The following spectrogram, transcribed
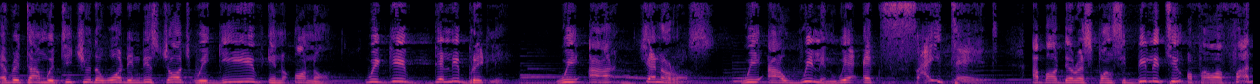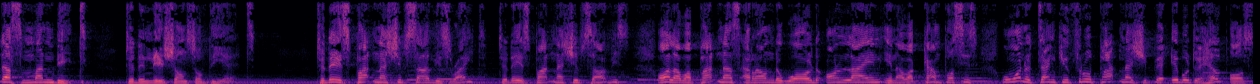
Every time we teach you the word in this church, we give in honor. We give deliberately. We are generous. We are willing. We are excited about the responsibility of our Father's mandate to the nations of the earth. Today is partnership service, right? Today is partnership service. All our partners around the world, online, in our campuses, we want to thank you through partnership. You're able to help us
